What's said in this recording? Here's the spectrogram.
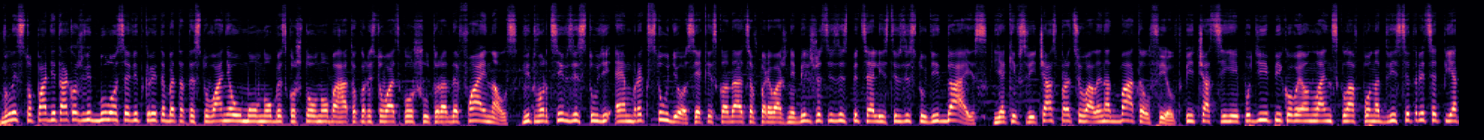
В листопаді також відбулося відкрите бета-тестування умовного безкоштовного багатокористувацького шутера The Finals від творців зі студії Embrek Studios, які складаються в переважній більшості зі спеціалістів зі студії DICE, які в свій час працювали над Battlefield. Під час цієї події піковий онлайн склав понад 235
